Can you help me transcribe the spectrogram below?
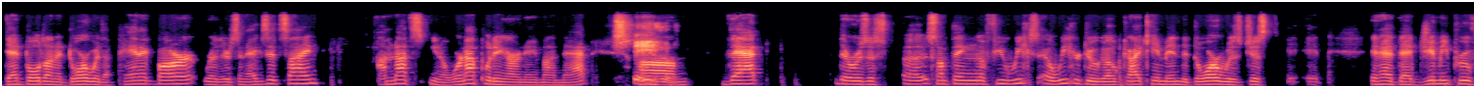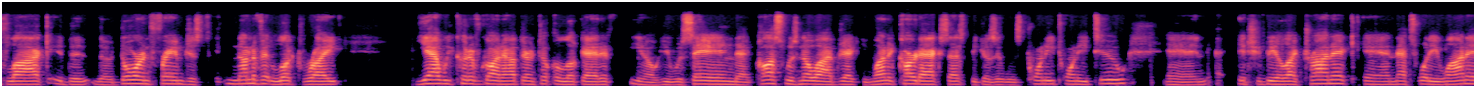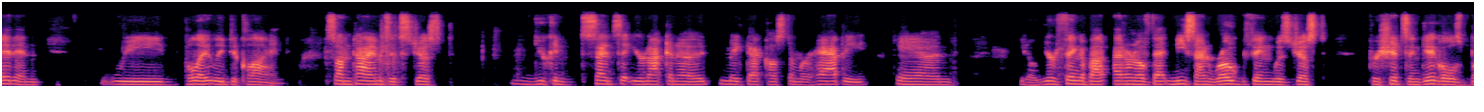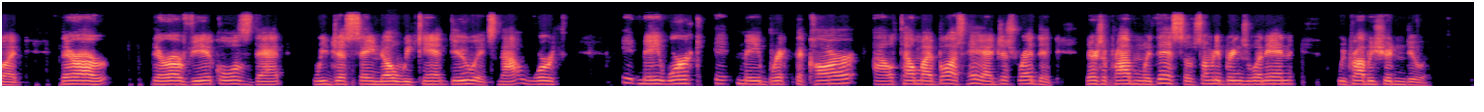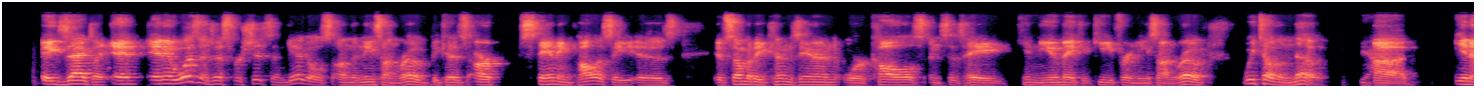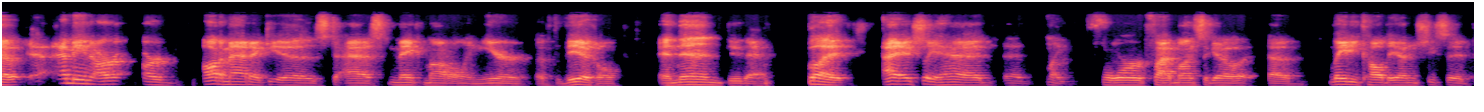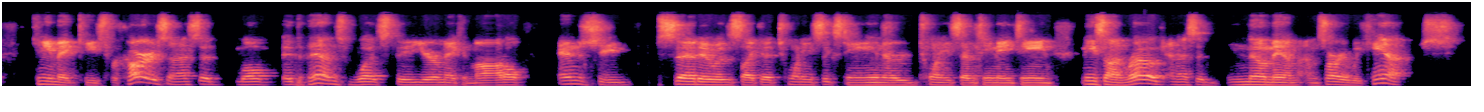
deadbolt on a door with a panic bar where there's an exit sign. I'm not, you know, we're not putting our name on that. Um, that there was a uh, something a few weeks a week or two ago guy came in the door was just it it had that jimmy proof lock the the door and frame just none of it looked right yeah we could have gone out there and took a look at it. You know he was saying that cost was no object. He wanted card access because it was 2022 and it should be electronic and that's what he wanted and we politely declined. Sometimes it's just you can sense that you're not going to make that customer happy and you know your thing about i don't know if that nissan rogue thing was just for shits and giggles but there are there are vehicles that we just say no we can't do it's not worth it may work it may brick the car i'll tell my boss hey i just read that there's a problem with this so if somebody brings one in we probably shouldn't do it exactly and and it wasn't just for shits and giggles on the nissan rogue because our standing policy is if somebody comes in or calls and says, "Hey, can you make a key for a Nissan Rogue?" we tell them no. Yeah. Uh, you know, I mean, our our automatic is to ask make, model, and year of the vehicle, and then do that. But I actually had uh, like four or five months ago, a lady called in. And She said, "Can you make keys for cars?" And I said, "Well, it depends. What's the year, make, and model?" And she said it was like a 2016 or 2017 18 Nissan Rogue and I said no ma'am I'm sorry we can't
